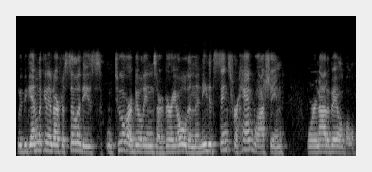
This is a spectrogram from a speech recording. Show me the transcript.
We began looking at our facilities. Two of our buildings are very old and the needed sinks for hand washing were not available.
